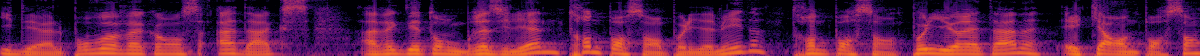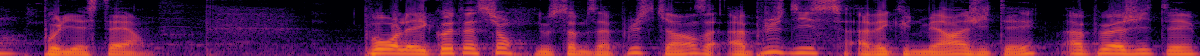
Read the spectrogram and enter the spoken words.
idéal pour vos vacances à Dax, avec des tongs brésiliennes, 30% en polyamide, 30% polyuréthane et 40% polyester. Pour les cotations, nous sommes à plus 15, à plus 10, avec une mer agitée, un peu agitée.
